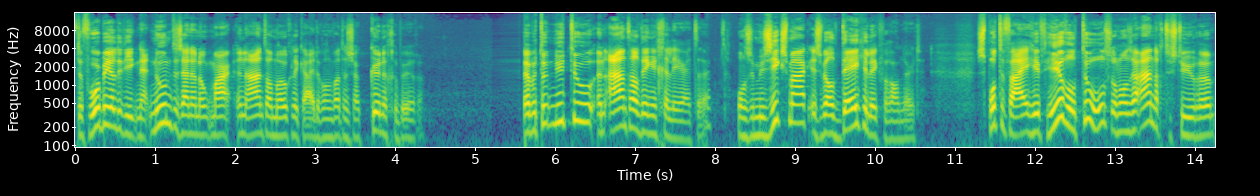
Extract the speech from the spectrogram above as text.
De voorbeelden die ik net noemde zijn dan ook maar een aantal mogelijkheden van wat er zou kunnen gebeuren. We hebben tot nu toe een aantal dingen geleerd. Hè? Onze muzieksmaak is wel degelijk veranderd. Spotify heeft heel veel tools om onze aandacht te sturen.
